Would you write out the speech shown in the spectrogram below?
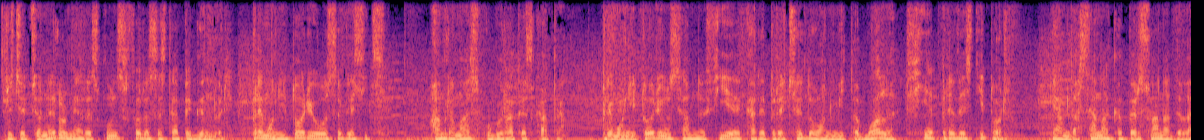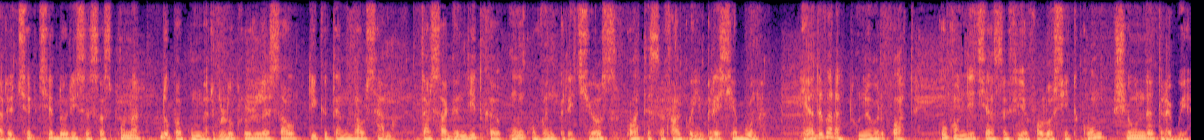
Recepționerul mi-a răspuns fără să stea pe gânduri. Premonitoriu o să găsiți. Am rămas cu gura căscată. Premonitoriu înseamnă fie care precedă o anumită boală, fie prevestitor. Mi-am dat seama că persoana de la recepție dorise să spună după cum merg lucrurile sau de câte îmi dau seama. Dar s-a gândit că un cuvânt prețios poate să facă o impresie bună. E adevărat, uneori poate, cu condiția să fie folosit cum și unde trebuie.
